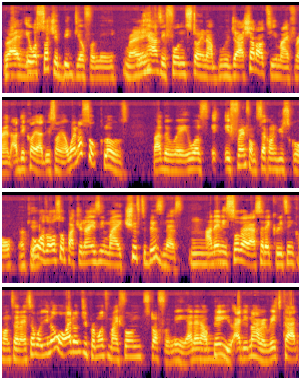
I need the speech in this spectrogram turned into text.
Right? Mhm. It was such a big deal for me. Right. He has a phone store in Abuja. Shout out to you, my friend. Adekoya Adesonya. We're not so close, by the way. It was a, a friend from secondary school Okay. who was also patronizing my thrift business. Mm. And then he saw that I started creating content. I said, Well, you know what? Why don't you promote my phone stuff for me? And then I'll Mm. pay you. I did not have a rate card.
